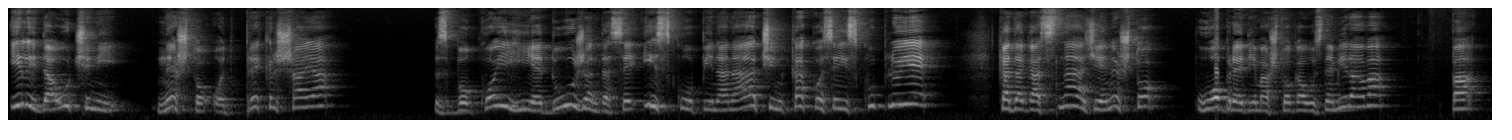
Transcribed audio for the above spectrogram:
ili da učini nešto od prekršaja zbog kojih je dužan da se iskupi na način kako se iskupljuje kada ga snađe nešto u obredima što ga uznemirava, pa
